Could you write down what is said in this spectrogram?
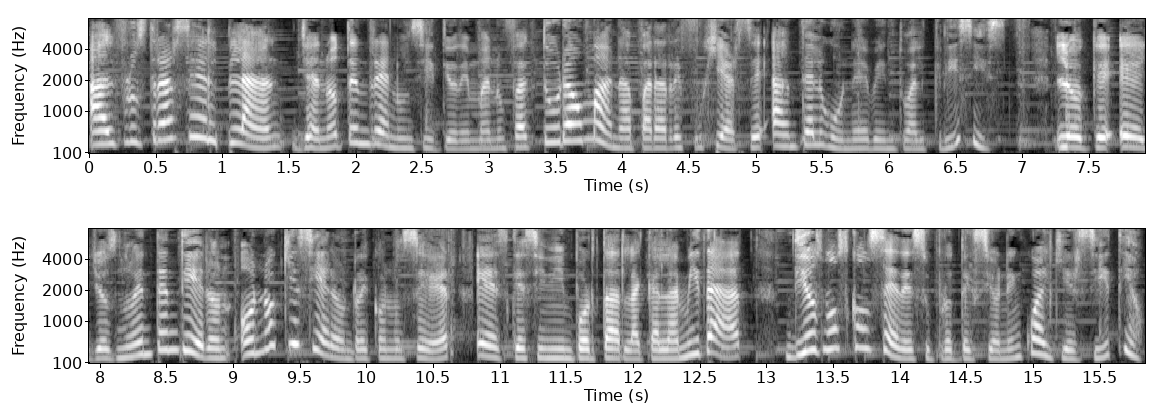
al frustrarse el plan, ya no tendrán un sitio de manufactura humana para refugiarse ante alguna eventual crisis. Lo que ellos no entendieron o no quisieron reconocer es que sin importar la calamidad, Dios nos concede su protección en cualquier sitio.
